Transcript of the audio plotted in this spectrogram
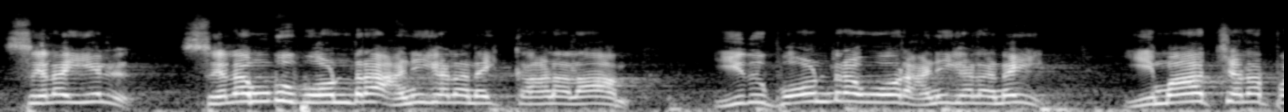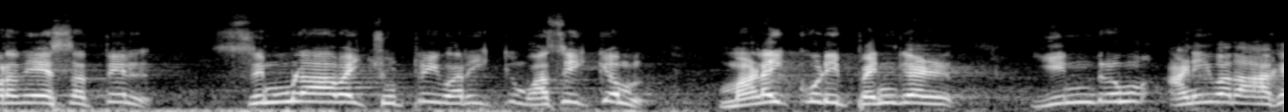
சிலையில் சிலம்பு போன்ற அணிகலனை காணலாம். இது போன்ற ஓர் அணிகலனை இமாச்சல பிரதேசத்தில் சிம்லாவை சுற்றி வரிக்கும் வசிக்கும் மலைக்குடி பெண்கள் இன்றும் அணிவதாக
